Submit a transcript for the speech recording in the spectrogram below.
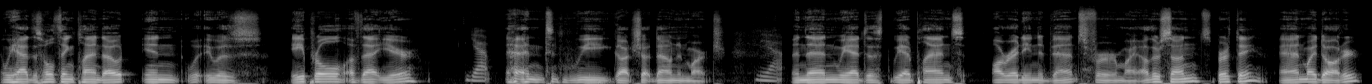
and we had this whole thing planned out in it was April of that year, Yeah. and we got shut down in March. Yeah. And then we had to we had plans already in advance for my other son's birthday and my daughter.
